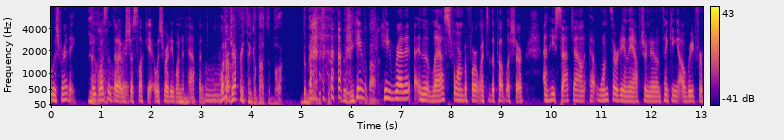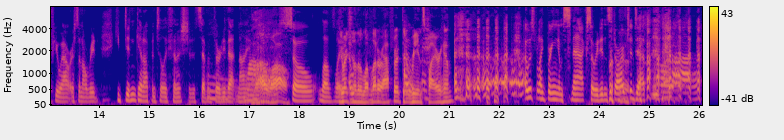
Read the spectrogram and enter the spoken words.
was ready. It wasn't that I was just lucky. I was ready when it happened. What did Jeffrey think about the book, the manuscript? What does he think about it? He read it in the last form before it went to the publisher, and he sat down at 1.30 in the afternoon thinking, I'll read for a few hours, and I'll read. He didn't get up until he finished it at 7.30 that night. Oh, wow. So lovely. You write another love letter after it to re-inspire him? I was like bringing him snacks so he didn't starve to death.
